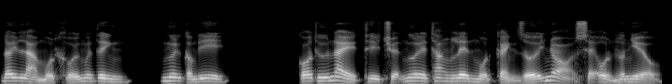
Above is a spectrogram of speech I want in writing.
đây là một khối nguyên tinh, ngươi cầm đi. Có thứ này thì chuyện ngươi thăng lên một cảnh giới nhỏ sẽ ổn hơn nhiều.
